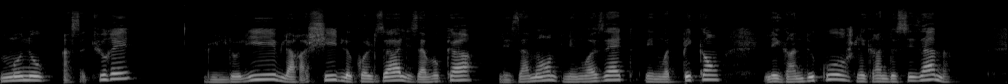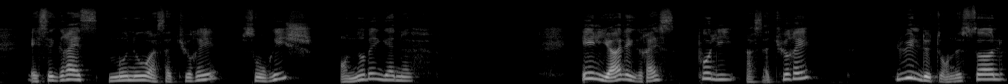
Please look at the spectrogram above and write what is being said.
mono-insaturées, l'huile d'olive, l'arachide, le colza, les avocats, les amandes, les noisettes, les noix de pécan, les graines de courge, les graines de sésame. Et ces graisses mono-insaturées sont riches en oméga 9. Et il y a les graisses polyinsaturées, l'huile de tournesol,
